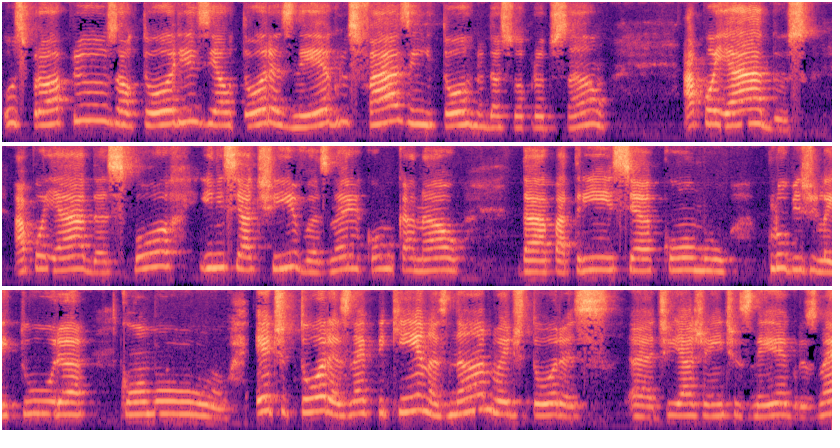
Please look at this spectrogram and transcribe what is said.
os próprios autores e autoras negros fazem em torno da sua produção, apoiados apoiadas por iniciativas, né, como o canal da Patrícia, como clubes de leitura, como editoras, né, pequenas, nano-editoras uh, de agentes negros, né,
